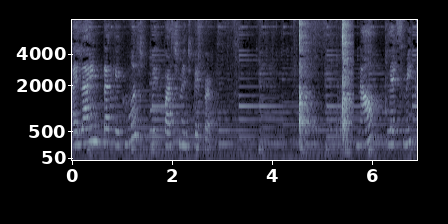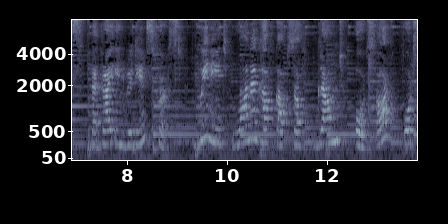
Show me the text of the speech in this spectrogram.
I lined the cake mold with parchment paper. Let's mix the dry ingredients first. We need one and a half cups of ground oats or oats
